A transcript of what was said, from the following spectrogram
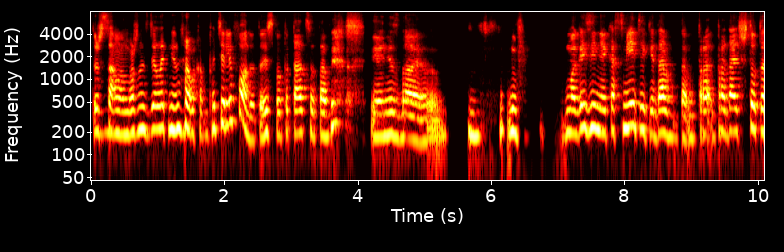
То же самое можно сделать ненароком по телефону, то есть попытаться там, я не знаю, ну, в магазине косметики, да, там, про- продать что-то,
